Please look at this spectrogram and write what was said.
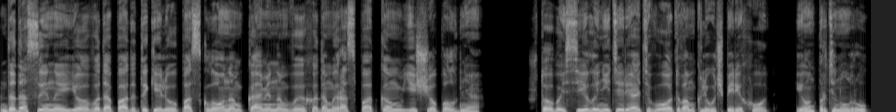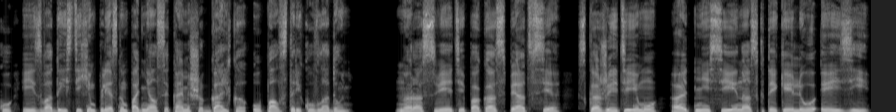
да до сына ее водопада Текелю по склонам, каменным выходам и распадкам еще полдня. Чтобы силы не терять, вот вам ключ-переход». И он протянул руку, и из воды с тихим плеском поднялся камешек галька, упал старику в ладонь. На рассвете, пока спят все, скажите ему, отнеси нас к Текелю Эйзи.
